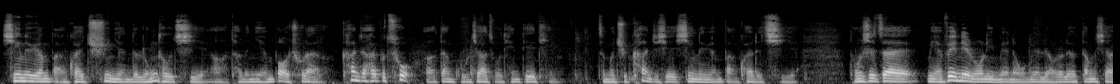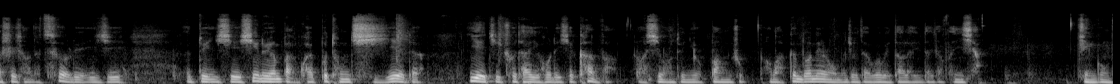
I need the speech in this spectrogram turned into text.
新能源板块去年的龙头企业啊，它的年报出来了，看着还不错啊，但股价昨天跌停。怎么去看这些新能源板块的企业？同时在免费内容里面呢，我们也聊了聊当下市场的策略，以及对一些新能源板块不同企业的业绩出台以后的一些看法啊，希望对你有帮助，好吧？更多内容我们就在娓娓道来与大家分享，仅供参。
